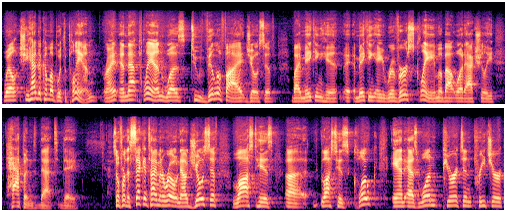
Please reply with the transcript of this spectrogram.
Well, she had to come up with a plan, right? And that plan was to vilify Joseph by making him uh, making a reverse claim about what actually happened that day. So for the second time in a row, now Joseph lost his, uh, lost his cloak. And as one Puritan preacher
